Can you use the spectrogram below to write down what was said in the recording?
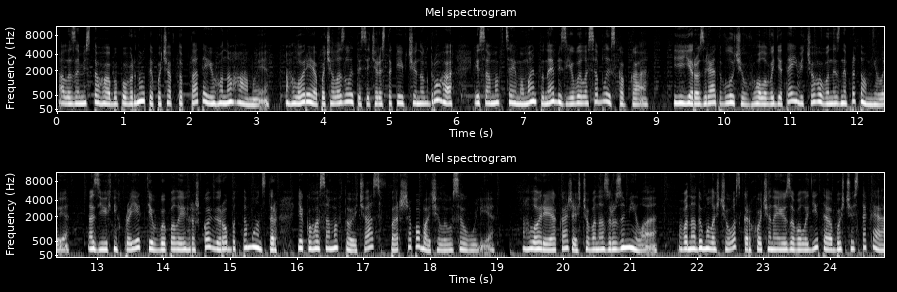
але замість того, аби повернути, почав топтати його ногами. Глорія почала злитися через такий вчинок друга, і саме в цей момент у небі з'явилася блискавка. Її розряд влучив в голови дітей, від чого вони знепритомніли. А з їхніх проєктів випали іграшкові робот та монстр, якого саме в той час вперше побачили у Сеулі. Глорія каже, що вона зрозуміла. Вона думала, що Оскар хоче нею заволодіти або щось таке,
